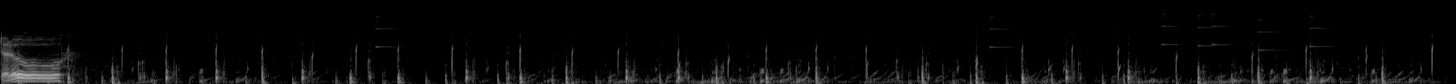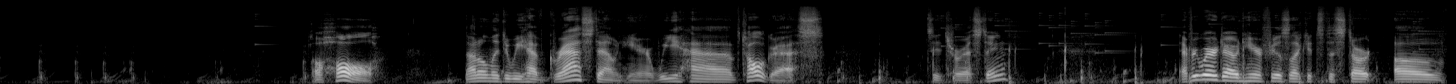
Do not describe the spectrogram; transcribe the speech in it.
Do-do. A hole. Not only do we have grass down here, we have tall grass. It's interesting. Everywhere down here feels like it's the start of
